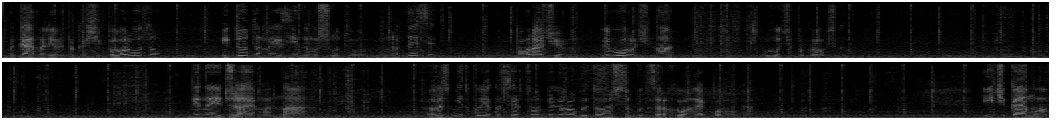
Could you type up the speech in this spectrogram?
вмикаємо лівий показчик повороту. І тут ми згідно маршруту номер 10 поворачуємо ліворуч на вулицю Покровську. Не наїжджаємо на розмітку, як оцей автомобіль робить, того що це буде зараховано як помилка. І чекаємо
